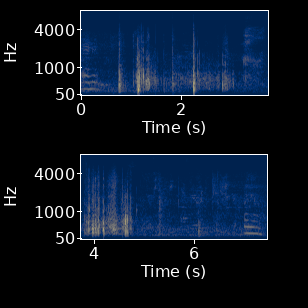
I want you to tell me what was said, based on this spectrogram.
Damn it. Oh, I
